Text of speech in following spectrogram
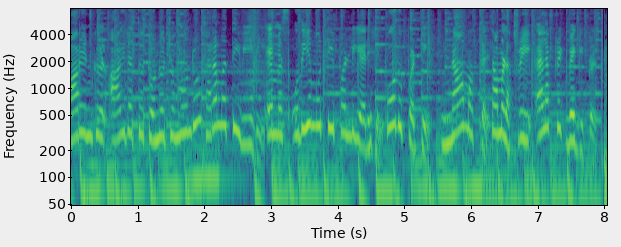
ஆறின் கீழ் ஆயிரத்து தொன்னூற்று மூன்று கரமத்தி வீதி. எம் எஸ் உதயமூர்த்தி பள்ளி அருகில் போதுப்பட்டி நாமக்கல் தமிழக ஸ்ரீ எலக்ட்ரிக் வெஹிக்கிள்ஸ்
